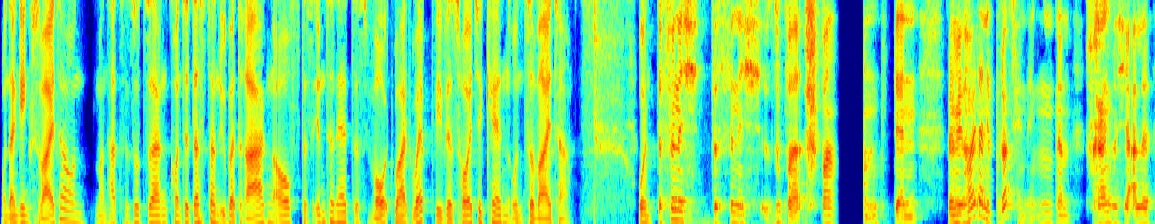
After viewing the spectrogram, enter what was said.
Und dann ging es weiter und man hatte sozusagen, konnte das dann übertragen auf das Internet, das World Wide Web, wie wir es heute kennen und so weiter. Und das finde ich, das finde ich super spannend, denn wenn wir heute an die Blockchain denken, dann fragen sich ja alle,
